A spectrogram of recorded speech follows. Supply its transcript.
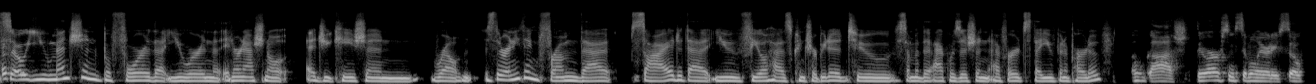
so you mentioned before that you were in the international education realm. Is there anything from that side that you feel has contributed to some of the acquisition efforts that you've been a part of? Oh gosh, there are some similarities. So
